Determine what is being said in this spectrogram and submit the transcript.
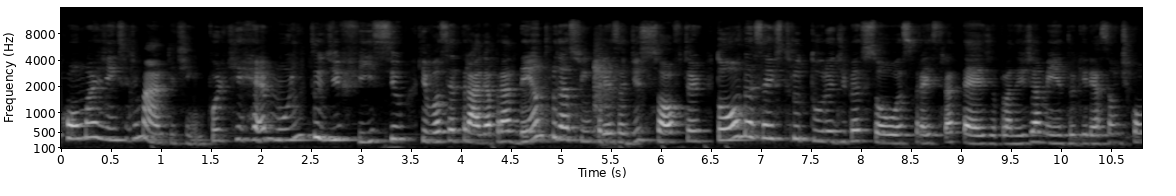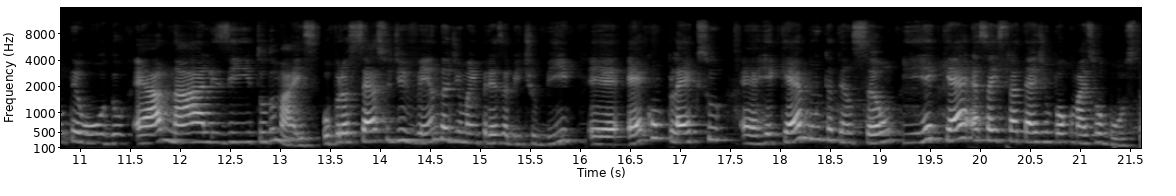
com uma agência de marketing, porque é muito difícil que você traga para dentro da sua empresa de software toda essa estrutura de pessoas para estratégia, planejamento, criação de conteúdo, é análise e tudo mais. O processo de venda de uma empresa B2B é, é complexo, é, requer muita atenção e requer essa estratégia um pouco mais robusta.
